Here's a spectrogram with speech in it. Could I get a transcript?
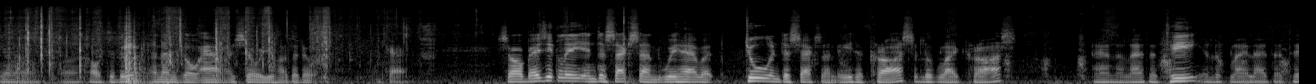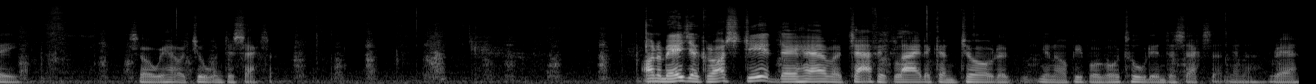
you know, uh, how to do it and then go out and show you how to do it. Okay. So basically intersection, we have a two intersection, either cross, it look like cross, and a letter T, it look like letter T. So we have a two intersection. On a major cross street, they have a traffic light that control the, you know, people go to the intersection, you know, red,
